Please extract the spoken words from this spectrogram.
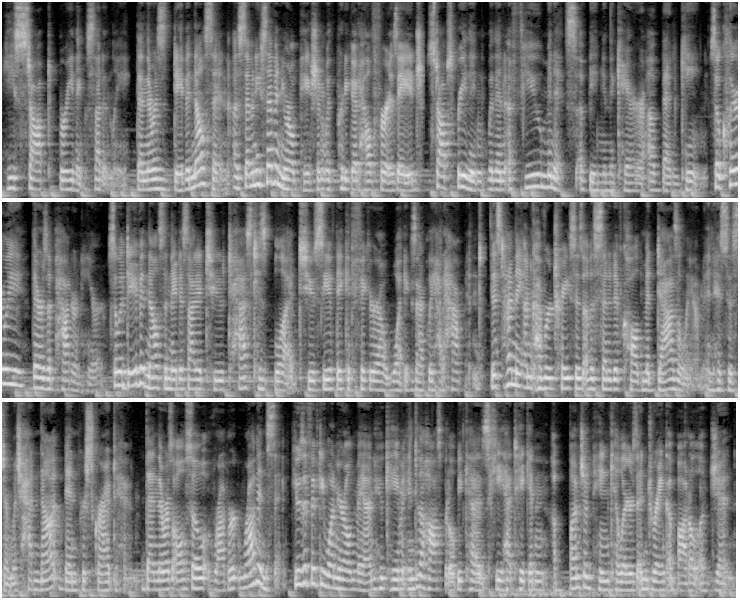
he stopped breathing suddenly. Then there was David Nelson, a 77 year old patient with pretty good health for his age, stops breathing within a few minutes of being in the care of Ben Geen. So clearly there's a pattern here. So with David Nelson, they decided to test his blood to see if they could figure out what exactly had happened. This time they uncovered traces of a sedative called midazolam in his system, which had not been prescribed to him. Then there was also Robert Robinson. He was a 51 year old man who came into the hospital because he had taken taken a bunch of painkillers and drank a bottle of gin.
